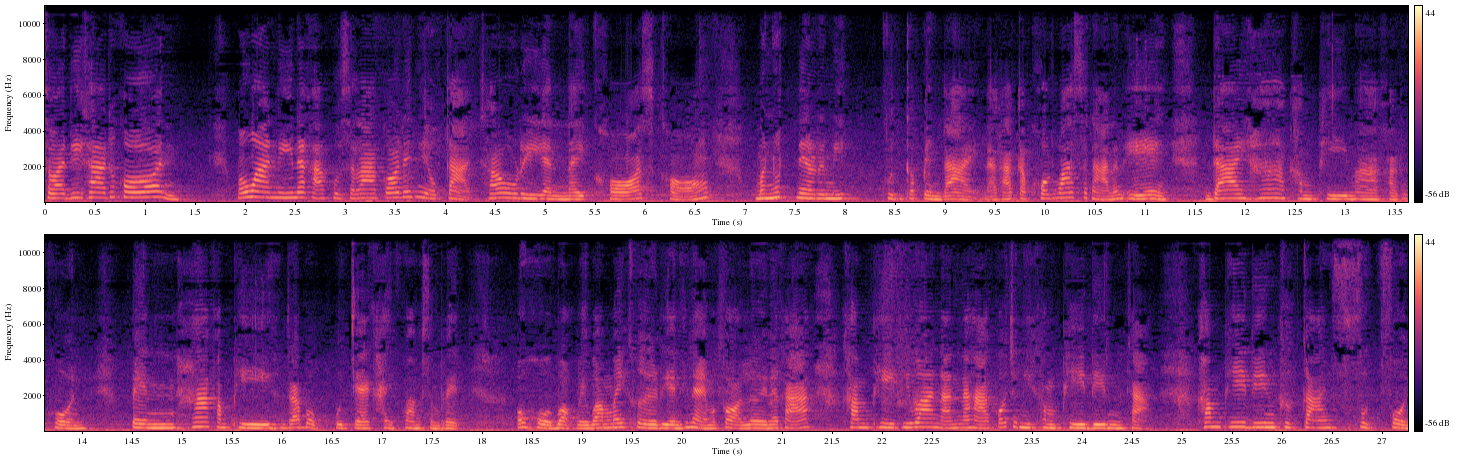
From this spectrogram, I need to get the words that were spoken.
สวัสดีค่ะทุกคน เมื่อวานนี้นะคะครูสลาก็ได้มีโอกาสเข้าเรียนในคอร์สของมนุษย์เนรมิตคุณก็เป็นได้นะคะ กับโค้ดวาสนานั่นเองได้ 5คัมภีร์มาค่ะทุกคนเป็น 5คัมภีร์ ระบบกุญแจไขความสำเร็จโอ้โห บอกเลยว่าไม่เคยเรียนที่ไหนมาก่อนเลยนะคะคัมภีร์ที่ว่านั้นนะคะ ก็จะมีคัมภีร์ดินค่ะคัมภีร์ดินคือการฝึกฝน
